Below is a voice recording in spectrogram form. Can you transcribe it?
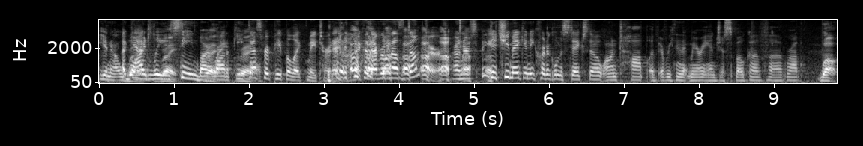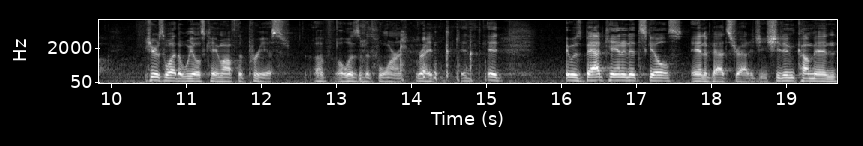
you know, Again, widely right, seen by right, a lot of people. Right. Desperate people like me turn because everyone else dumped her on her speech. Did she make any critical mistakes, though, on top of everything that Mary Anne just spoke of, uh, Rob? Well, here's why the wheels came off the Prius of Elizabeth Warren, right? it, it, it was bad candidate skills and a bad strategy. She didn't come in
